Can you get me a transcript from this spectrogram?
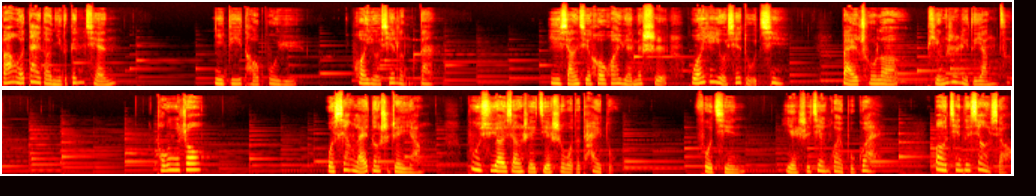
把我带到你的跟前。你低头不语，颇有些冷淡。一想起后花园的事，我也有些赌气，摆出了平日里的样子。童渔舟，我向来都是这样，不需要向谁解释我的态度。父亲。也是见怪不怪，抱歉的笑笑。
